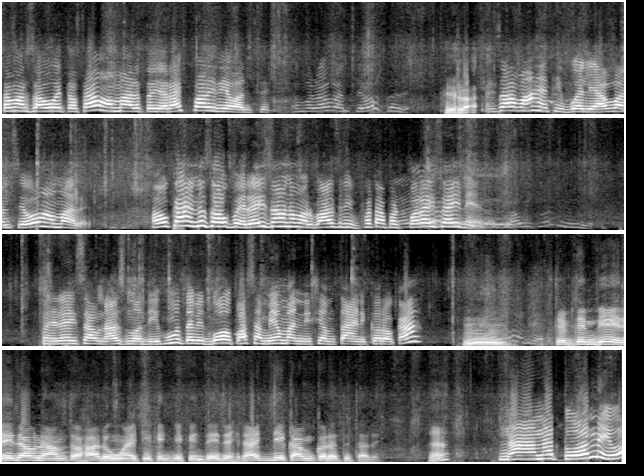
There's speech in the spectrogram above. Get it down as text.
તમારે જવું હોય તો જાઓ અમારે તો એ રાજપાળી રહેવાનું છે. એલા. બોલી આવવાનું છે હો અમારે. હવે કાંઈ ન જાવ ભાઈ રહી જાવ ને અમારે બાજરી ફટાફટ પરાઈ જાય ને. ભાઈ રહી જાવ ને દી. હું તમે બહુ પાછા મહેમાનની જેમ તાણ કરો કા? હમ. તેમ તેમ બે રહી જાવ ને આમ તો સારું હું આ ટિફિન બિફિન દઈ દઈશ રાત દી કામ કરે તું તારે. હે? ના ના તો નહીં હો.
